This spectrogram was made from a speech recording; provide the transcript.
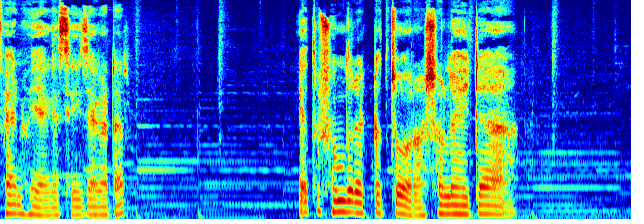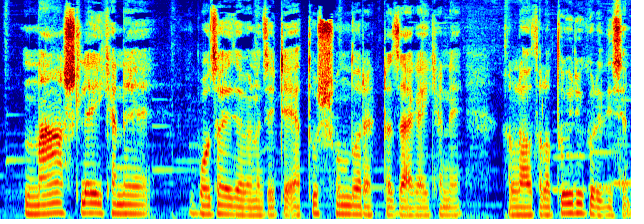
ফ্যান হয়ে গেছে এই জায়গাটার। এত সুন্দর একটা চর। আসলে এটা না আসলে এখানে বোঝাই যাবে না যে এটা এত সুন্দর একটা জায়গা এখানে আল্লাহ তালা তৈরি করে দিয়েছেন।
